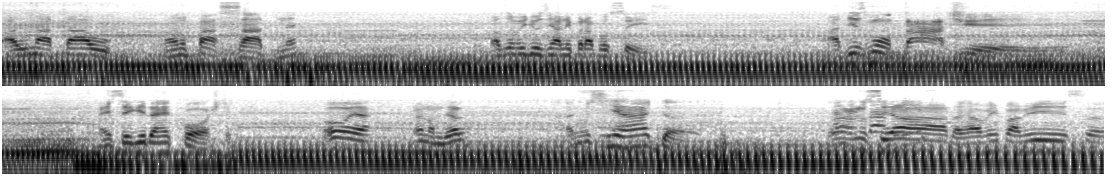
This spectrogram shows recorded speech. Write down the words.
para o Natal ano passado, né? Fazer um videozinho ali para vocês. A desmontagem. Em seguida a gente posta. Olha, é o nome dela? Anunciada. Anunciada, já vem pra missa.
